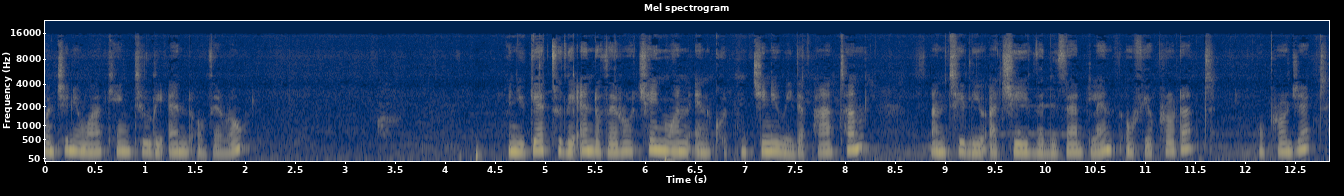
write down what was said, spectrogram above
continue working till the end of the row. When you get to the end of the row chain one and continue with the pattern until you achieve the desired length of your product or project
